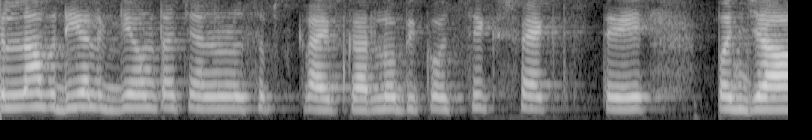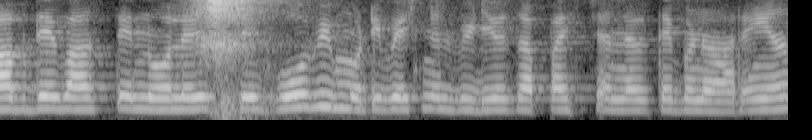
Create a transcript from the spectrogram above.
ਗੱਲਾਂ ਵਧੀਆ ਲੱਗੀਆਂ ਹੋਣ ਤਾਂ ਚੈਨਲ ਨੂੰ ਸਬਸਕ੍ਰਾਈਬ ਕਰ ਲਓ ਬਿਕੋਜ਼ 6 ਫੈਕਟਸ ਤੇ ਪੰਜਾਬ ਦੇ ਵਾਸਤੇ ਨੌਲੇਜ ਤੇ ਹੋਰ ਵੀ ਮੋਟੀਵੇਸ਼ਨਲ ਵੀਡੀਓਜ਼ ਆਪਾਂ ਇਸ ਚੈਨਲ ਤੇ ਬਣਾ ਰਹੇ ਹਾਂ।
